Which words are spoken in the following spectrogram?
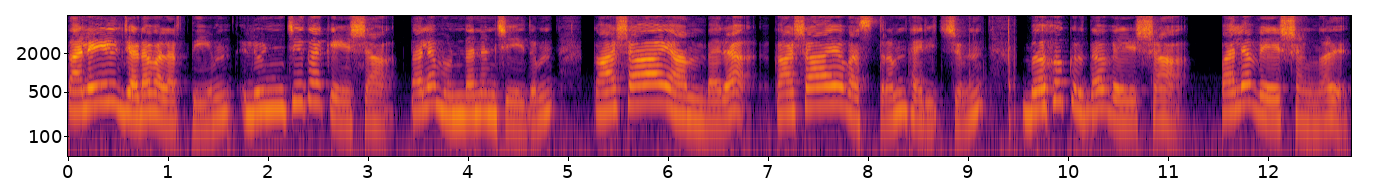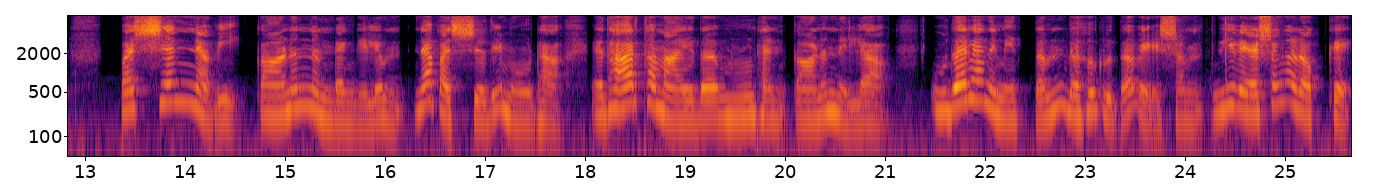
തലയിൽ ജട വളർത്തിയും ലുഞ്ചിത കേശ തല മുണ്ടനം ചെയ്തും കാഷായാംബര കാഷായ വസ്ത്രം ധരിച്ചും ബഹുകൃത വേഷ പല വേഷങ്ങൾ പശ്യന്നവി കാണുന്നുണ്ടെങ്കിലും ന പശ്യതി മൂഢ. യഥാർത്ഥമായത് മൂഢൻ കാണുന്നില്ല. ഉദരനിമിത്തം ബഹുകൃത വേഷം. ഈ വേഷങ്ങളൊക്കെ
